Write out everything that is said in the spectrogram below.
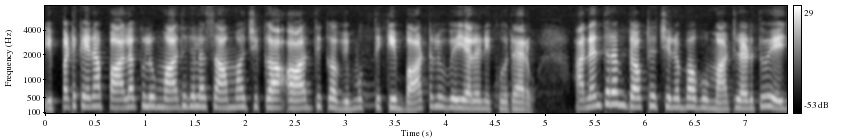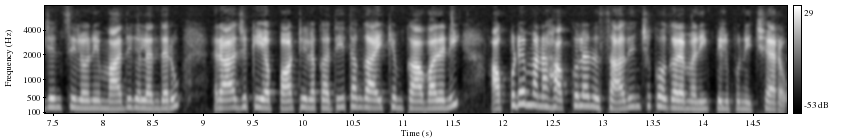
ఇప్పటికైనా పాలకులు మాదిగల సామాజిక ఆర్థిక విముక్తికి బాటలు వేయాలని కోరారు. అనంతరం డాక్టర్ చిన్నబాబు మాట్లాడుతూ ఏజెన్సీలోని మాదిగలందరూ రాజకీయ పార్టీలకు అతీతంగా ఐక్యం కావాలని అప్పుడే మన హక్కులను సాధించుకోగలమని పిలుపునిచ్చారు.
